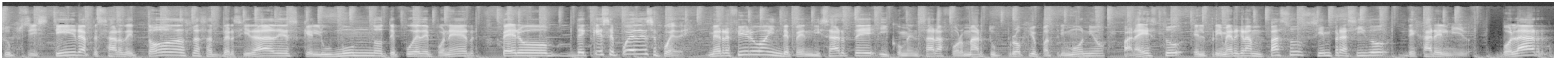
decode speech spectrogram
subsistir a pesar de todas las adversidades que el mundo te puede poner, pero de que se puede, se puede. Me refiero a independizarte y comenzar a formar tu propio patrimonio. Para esto, el primer gran paso siempre ha sido dejar el nido, volar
